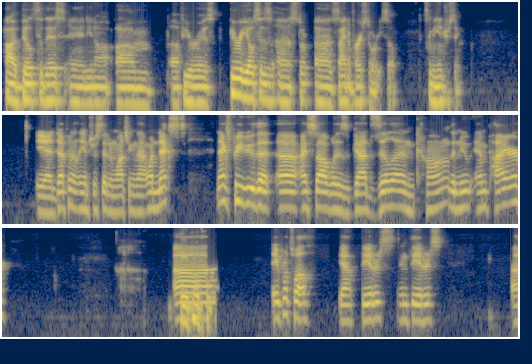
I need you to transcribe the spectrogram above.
how it builds to this, and you know, um, uh, Furious Furiosa's uh, sto- uh, side of her story. So it's gonna be interesting. Yeah, definitely interested in watching that one. Next, next preview that uh, I saw was Godzilla and Kong: The New Empire. Uh, April twelfth. Yeah, theaters in theaters. Um,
